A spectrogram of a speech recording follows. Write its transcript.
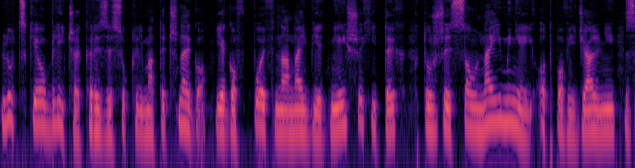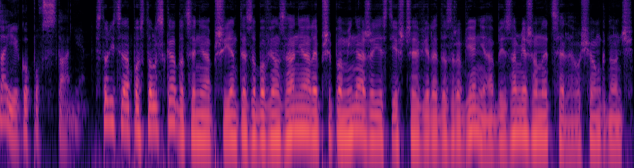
ludzkie oblicze kryzysu klimatycznego, jego wpływ na najbiedniejszych i tych, którzy są najmniej odpowiedzialni za jego powstanie. Stolica Apostolska docenia przyjęte zobowiązania, ale przypomina, że jest jeszcze wiele do zrobienia, aby zamierzone cele osiągnąć.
